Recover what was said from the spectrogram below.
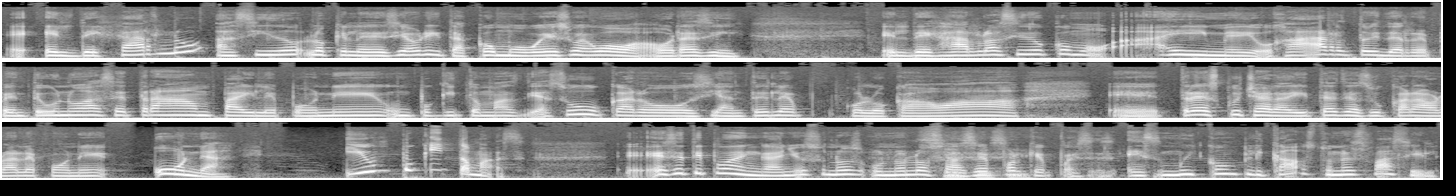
Eh, el dejarlo ha sido lo que le decía ahorita, como beso de boba, ahora sí. El dejarlo ha sido como, ay, medio harto y de repente uno hace trampa y le pone un poquito más de azúcar o si antes le colocaba eh, tres cucharaditas de azúcar, ahora le pone una y un poquito más ese tipo de engaños uno, uno los hace porque pues es, muy complicado, esto no es fácil.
